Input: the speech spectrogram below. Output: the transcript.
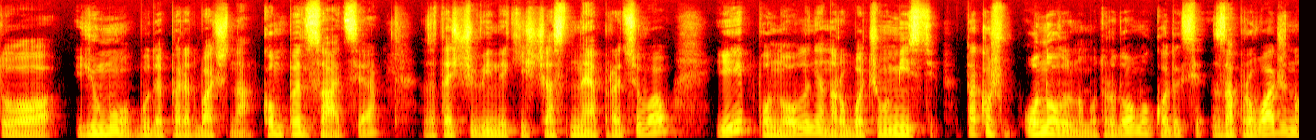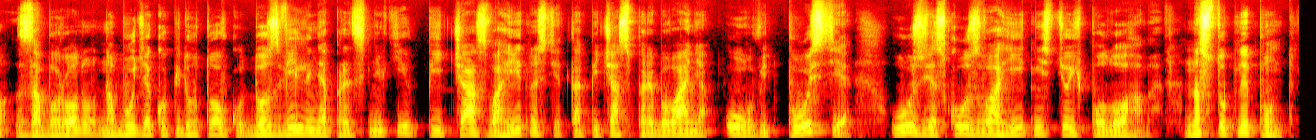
то йому буде передбачена компенсація за те, що він якийсь час не працював, і поновлення на робочому місці. Також в оновленому трудовому кодексі запроваджено заборону на будь-яку підготовку до звільнення працівників під час вагітності та під час перебування у відпустці у зв'язку з вагітністю й пологами. Наступний пункт.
